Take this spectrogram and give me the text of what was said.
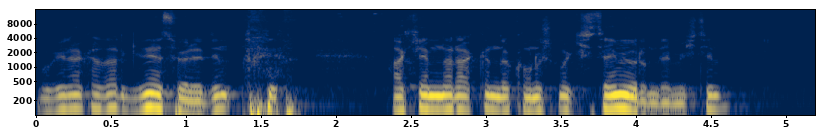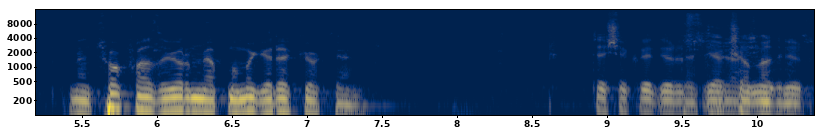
Bugüne kadar yine söyledim. Hakemler hakkında konuşmak istemiyorum demiştim. Ben çok fazla yorum yapmama gerek yok yani. Teşekkür ediyoruz. Peki, İyi akşamlar. diliyoruz.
